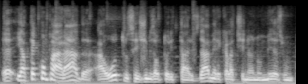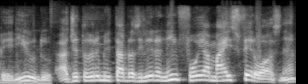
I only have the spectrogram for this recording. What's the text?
É, e até comparada a outros regimes autoritários da América Latina no mesmo período, a ditadura militar brasileira nem foi a mais feroz, né?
